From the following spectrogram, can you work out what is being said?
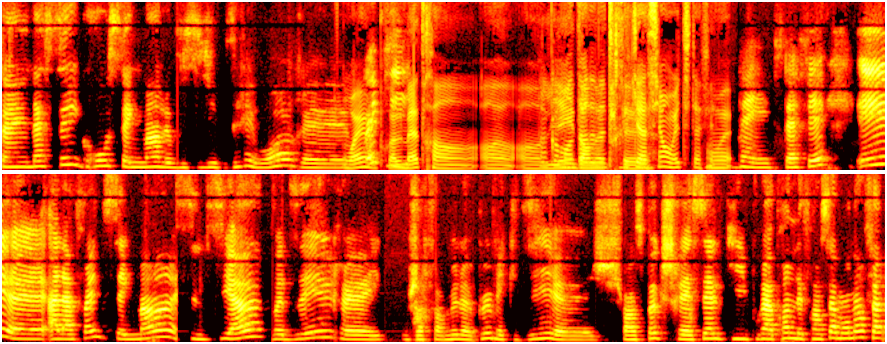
c'est un assez gros segment, là. Vous, vous irez voir. euh, Ouais, on pourra puis- le mettre en, en, en lien commentaire dans de notre... publication, oui, tout à fait. Ouais. Ben, tout à fait. Et euh, à la fin du segment, Cynthia va dire, euh, je reformule un peu, mais qui dit, euh, je pense pas que je serais celle qui pourrait apprendre le français à mon enfant.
